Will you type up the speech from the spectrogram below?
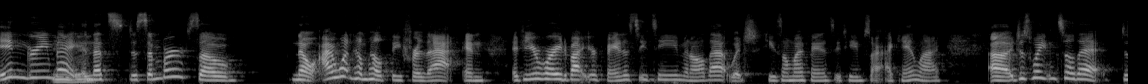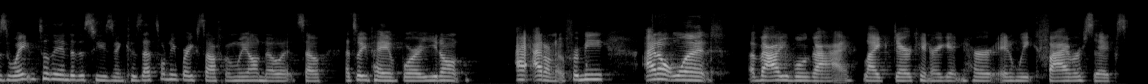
in Green Bay, Mhm. and that's December. So, no, I want him healthy for that. And if you're worried about your fantasy team and all that, which he's on my fantasy team, so I, can't lie, uh, just wait until that. Just wait until the end of the season because that's when he breaks off, and we all know it. So that's what you pay him for. You don't. I, I don't know. For me, I don't want a valuable guy like Derrick Henry getting hurt in week five or six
